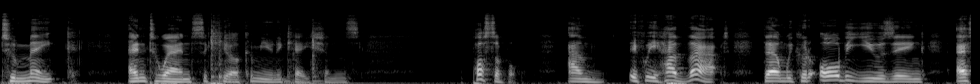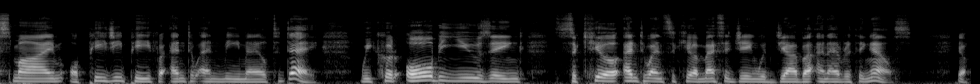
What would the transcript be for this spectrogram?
to make end-to-end -end secure communications possible. And if we had that, then we could all be using SMIME or PGP for end-to-end email today. We could all be using secure end-to-end secure messaging with Jabber and everything else. You know,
